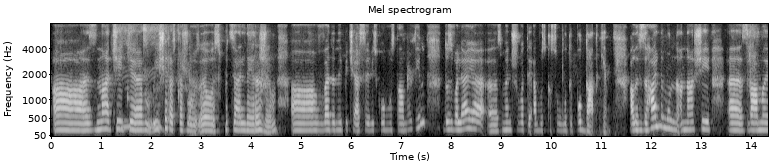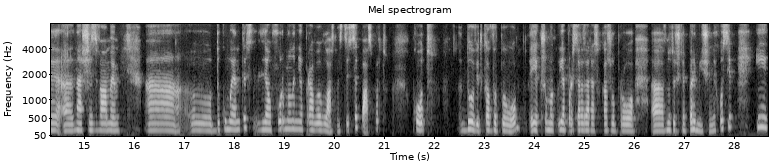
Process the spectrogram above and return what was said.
А, значить, е, ще раз кажу, е, спеціальний режим, введений під час військового стану, він дозволяє зменшувати або скасовувати податки. Але в загальному наші з вами, наші з вами документи для оформлення права власності. Це паспорт, код, довідка ВПО. Якщо ми я про зараз кажу про а, внутрішньо переміщених осіб, і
